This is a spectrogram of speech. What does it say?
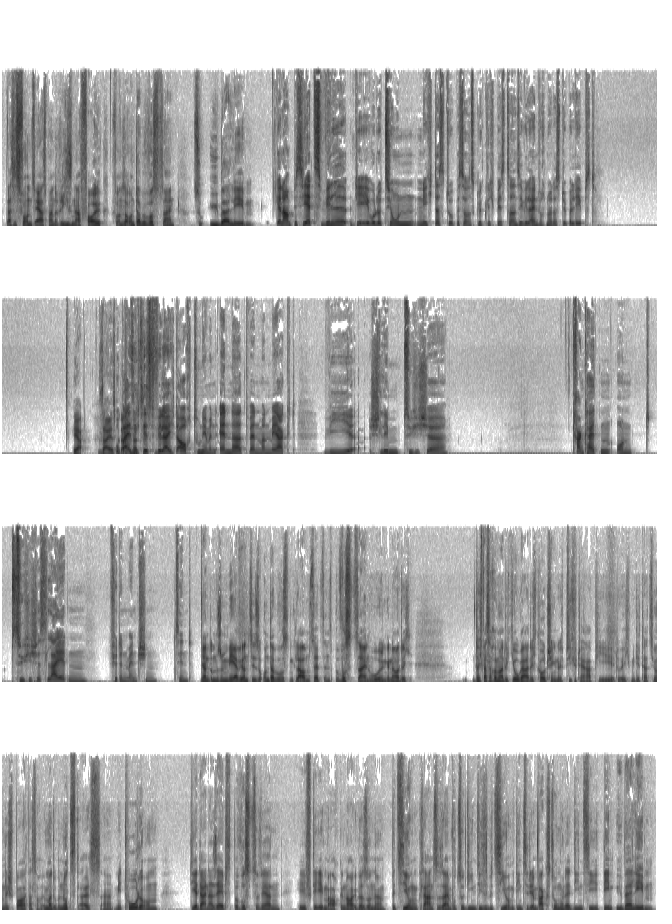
Das ist für uns erstmal ein Riesenerfolg, für unser Unterbewusstsein, zu überleben. Genau, und bis jetzt will die Evolution nicht, dass du besonders glücklich bist, sondern sie will einfach nur, dass du überlebst. Ja, sei es mit Wobei sich das vielleicht auch zunehmend ändert, wenn man merkt, wie schlimm psychische Krankheiten und psychisches Leiden für den Menschen sind. Ja, und umso mehr wir uns diese unterbewussten Glaubenssätze ins Bewusstsein holen, genau durch, durch was auch immer, durch Yoga, durch Coaching, durch Psychotherapie, durch Meditation, durch Sport, was auch immer du benutzt als äh, Methode, um dir deiner selbst bewusst zu werden, hilft dir eben auch genau über so eine Beziehung im Klaren zu sein. Wozu dient diese Beziehung? Dient sie dem Wachstum oder dient sie dem Überleben?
